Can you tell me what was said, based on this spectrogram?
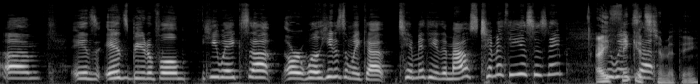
Um, it's it's beautiful. He wakes up, or well, he doesn't wake up. Timothy the mouse. Timothy is his name. I he think it's up, Timothy.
